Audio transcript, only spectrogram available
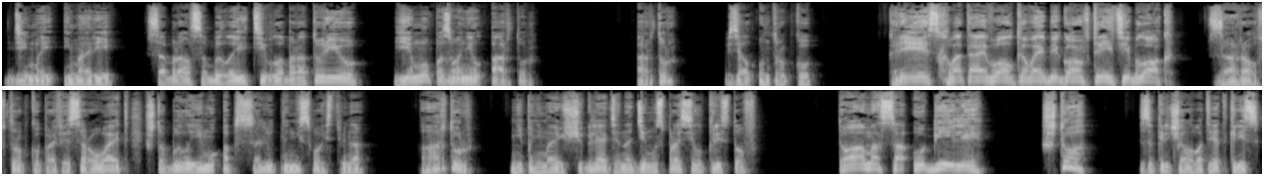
Димой и Мари, собрался было идти в лабораторию, ему позвонил Артур. «Артур?» — взял он трубку. «Крис, хватай Волкова и бегом в третий блок!» — заорал в трубку профессор Уайт, что было ему абсолютно несвойственно. «Артур?» — непонимающе глядя на Диму, спросил Кристоф. «Томаса убили!» «Что?» — закричал в ответ Крис.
